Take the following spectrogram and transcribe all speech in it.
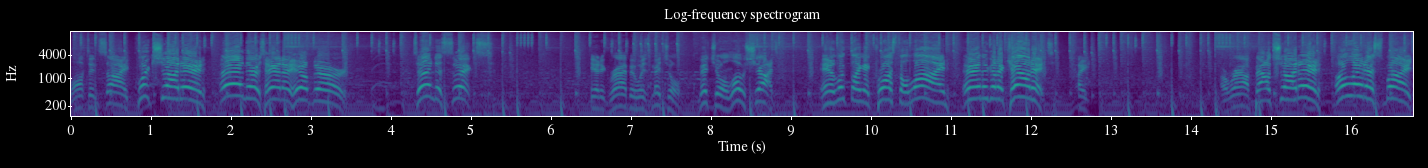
Loft inside. Quick shot in. And there's Hannah Hilbner. 10 to 6. Here to grab it was Mitchell. Mitchell, low shot. And it looked like it crossed the line. And they're going to count it. Right. Around. Bounce shot in. Elena Smite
